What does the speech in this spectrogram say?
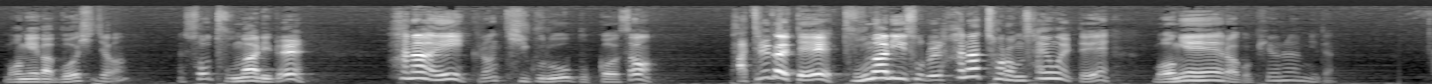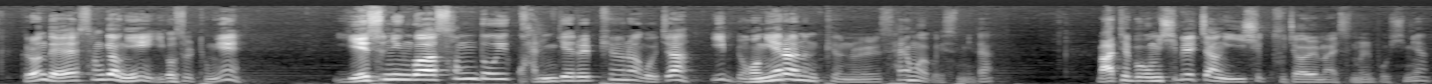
멍해가 무엇이죠? 소 두 마리를 하나의 그런 기구로 묶어서 밭을 갈 때 두 마리 소를 하나처럼 사용할 때 멍해라고 표현을 합니다. 그런데 성경이 이것을 통해 예수님과 성도의 관계를 표현하고자 이 명예라는 표현을 사용하고 있습니다. 마태복음 11장 29절 말씀을 보시면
